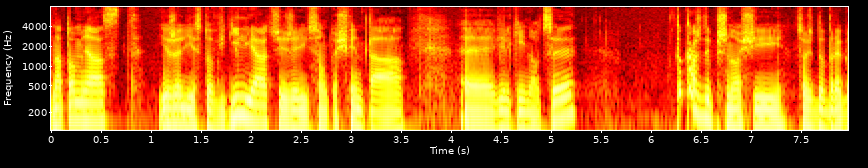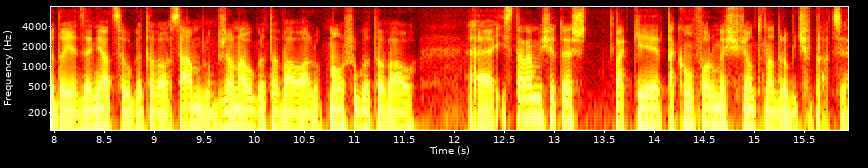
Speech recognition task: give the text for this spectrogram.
Natomiast jeżeli jest to Wigilia, czy jeżeli są to święta e, Wielkiej Nocy, to każdy przynosi coś dobrego do jedzenia, co ugotował sam, lub żona ugotowała, lub mąż ugotował. E, I staramy się też takie, taką formę świąt nadrobić w pracy.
